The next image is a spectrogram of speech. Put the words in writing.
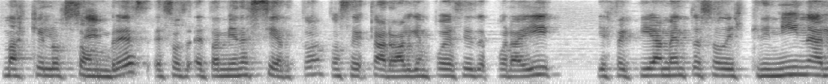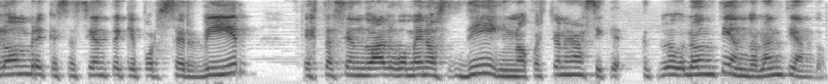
más que los hombres, eso eh, también es cierto. Entonces, claro, alguien puede decir por ahí, y efectivamente eso discrimina al hombre que se siente que por servir está haciendo algo menos digno, cuestiones así, que lo entiendo, lo entiendo.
